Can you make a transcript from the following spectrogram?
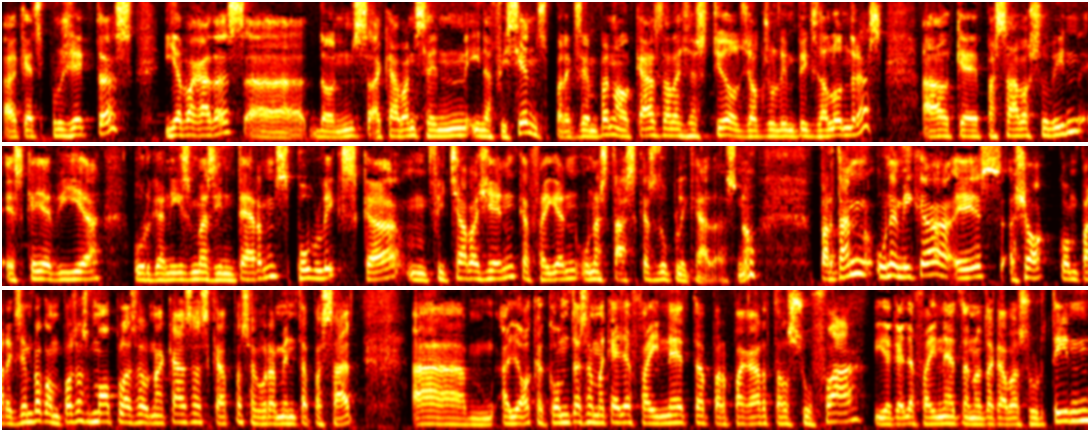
aquests projectes i a vegades eh, doncs, acaben sent ineficients. Per exemple, en el cas de la gestió dels Jocs Olímpics de Londres, el que passava sovint és que hi havia organismes interns públics que mm, fitxava gent que feien unes tasques duplicades. No? Per tant, una mica és això, com per exemple quan poses mobles a una casa, escapa, segurament t'ha passat, eh, allò que comptes amb aquella feineta per pagar-te el sofà i aquella feineta no t'acaba sortint,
